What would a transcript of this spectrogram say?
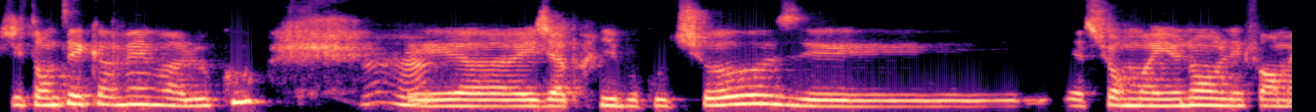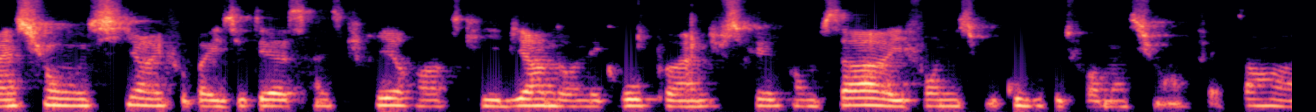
j'ai tenté quand même le coup uh-huh. euh, et, j'ai appris beaucoup de choses et bien sûr, moyennant les formations aussi, hein, il ne faut pas hésiter à s'inscrire, ce qui est bien dans les groupes industriels comme ça, ils fournissent beaucoup, beaucoup de formations en fait. Ah,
